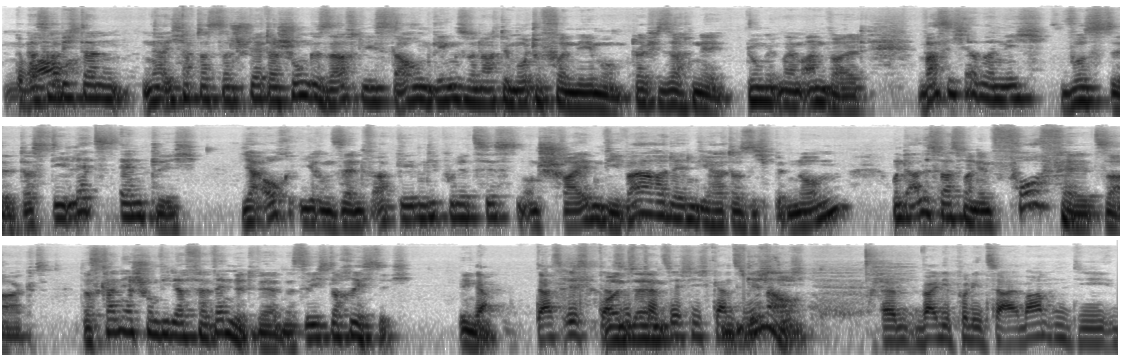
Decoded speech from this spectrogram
Das habe ich dann, ja, ich habe das dann später schon gesagt, wie es darum ging, so nach dem Motto Vernehmung. Da habe ich gesagt, nee, nur mit meinem Anwalt. Was ich aber nicht wusste, dass die letztendlich ja auch ihren Senf abgeben, die Polizisten, und schreiben, wie war er denn, wie hat er sich benommen. Und alles, was man im Vorfeld sagt, das kann ja schon wieder verwendet werden. Das sehe ich doch richtig. Inge. Ja, das ist, das und, ist ähm, tatsächlich ganz genau. wichtig. Ähm, weil die Polizeibeamten, die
